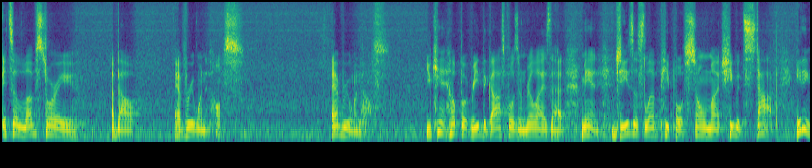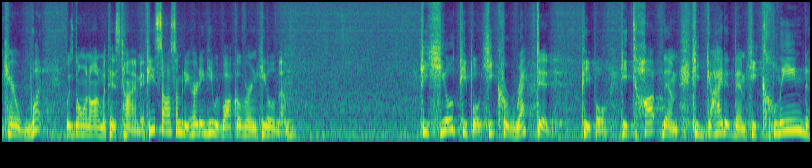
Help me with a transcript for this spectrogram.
it's a love story about everyone else everyone else. You can't help but read the Gospels and realize that, man, Jesus loved people so much, he would stop. He didn't care what was going on with his time. If he saw somebody hurting, he would walk over and heal them. He healed people, he corrected people, he taught them, he guided them, he cleaned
